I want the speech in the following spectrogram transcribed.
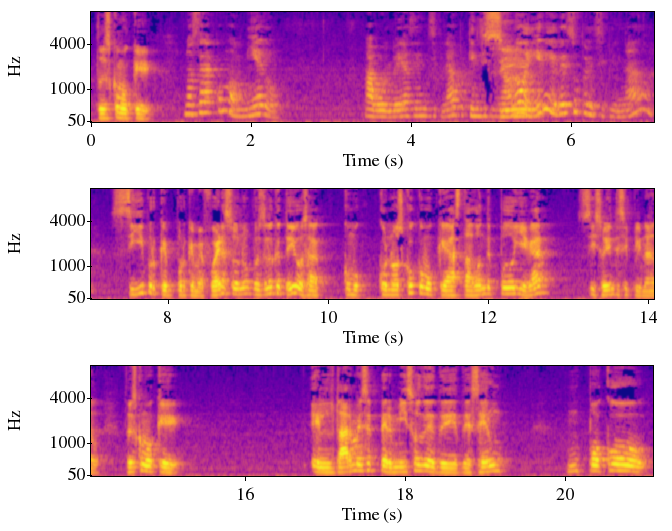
Entonces como que... ¿No será como miedo a volver a ser indisciplinado? Porque indisciplinado no eres, eres súper disciplinado. Sí, porque, porque me esfuerzo, ¿no? Pues es lo que te digo, o sea, como conozco como que hasta dónde puedo llegar si soy indisciplinado. Entonces como que el darme ese permiso de, de, ser un, un, poco,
